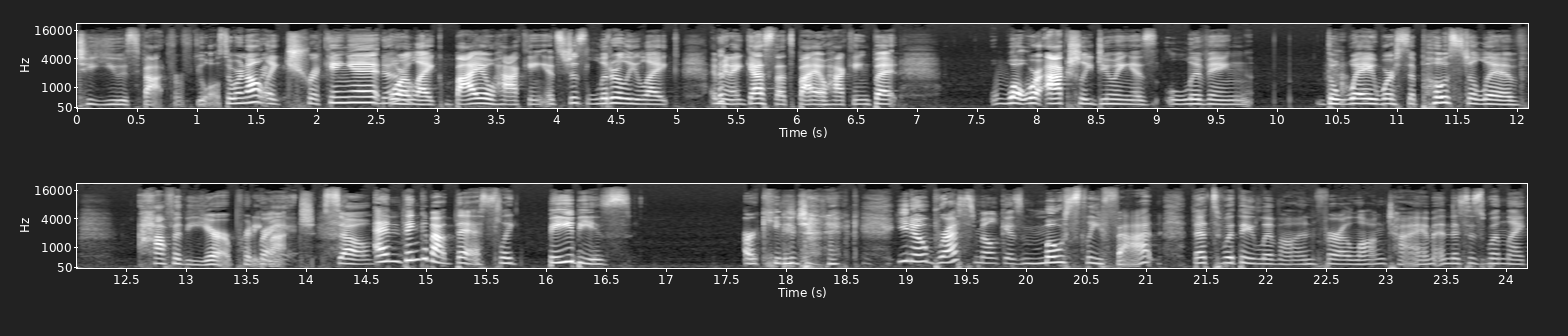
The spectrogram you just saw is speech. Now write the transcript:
to use fat for fuel. So we're not Right. like tricking it No. or like biohacking. It's just literally like, I mean, I guess that's biohacking, but what we're actually doing is living the way we're supposed to live half of the year pretty Right. much. So And think about this like babies are ketogenic. You know, breast milk is mostly fat. That's what they live on for a long time. And this is when, like,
